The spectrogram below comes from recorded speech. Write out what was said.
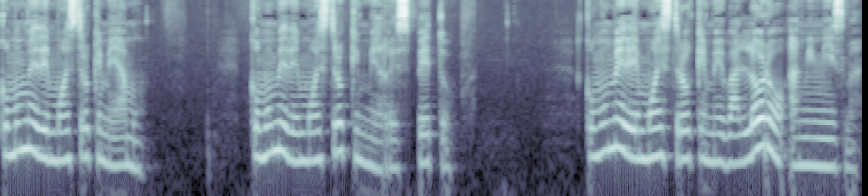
¿Cómo me demuestro que me amo? ¿Cómo me demuestro que me respeto? ¿Cómo me demuestro que me valoro a mí misma?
